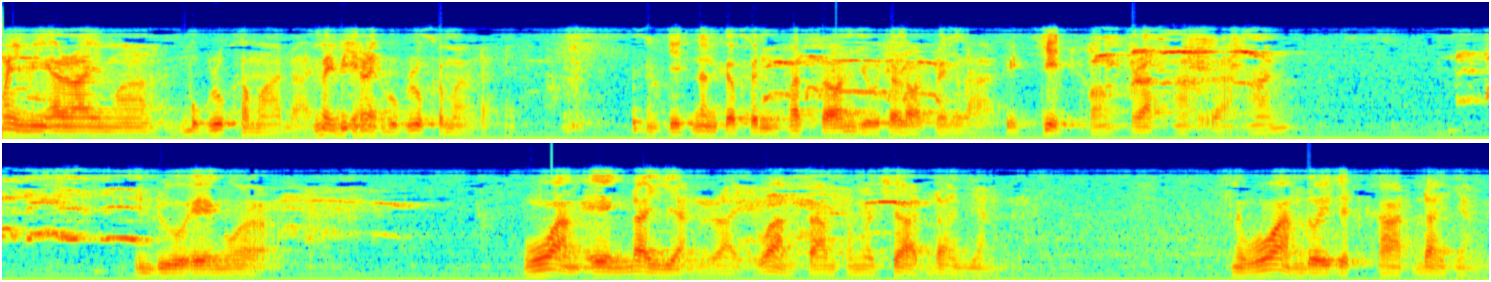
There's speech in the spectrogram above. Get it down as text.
ไม่มีอะไรมาบุกรุกเข้ามาได้ ไม่มีอะไรบุกรุกเข้ามาได้ จิตนั่นก็เป็นพัดสอนอยู่ตลอดเวลาคือจิตของพระอรหันต์ดูเองว่า ว่างเองได้อย่างไร ว่างตามธรรมชาติได้อย่างไรและว่างโดยเด็ดขาดได้อย่างไร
